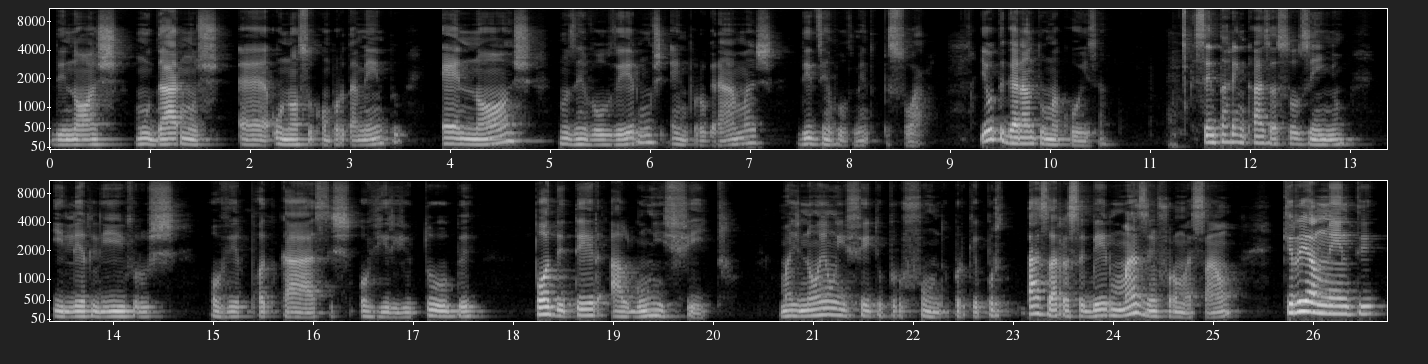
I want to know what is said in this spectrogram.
de nós mudarmos uh, o nosso comportamento é nós nos envolvermos em programas de desenvolvimento pessoal. Eu te garanto uma coisa: sentar em casa sozinho e ler livros, ouvir podcasts, ouvir YouTube, pode ter algum efeito, mas não é um efeito profundo, porque por, estás a receber mais informação que realmente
